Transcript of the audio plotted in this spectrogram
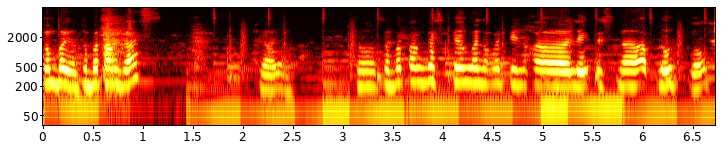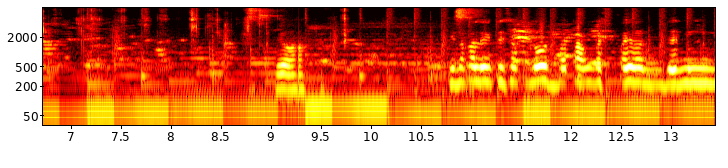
saan ba yun? Sa Batangas? Yan. So, sa Batangas ko yung ano ko, yung pinaka-latest na upload ko. Yan. Pinaka-latest upload, Batangas pa yun. Then,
